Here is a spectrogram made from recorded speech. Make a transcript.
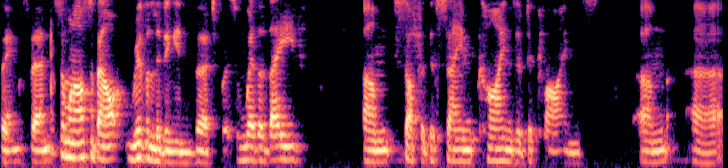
things then. Someone asked about river living invertebrates and whether they've um, suffered the same kinds of declines um, uh,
